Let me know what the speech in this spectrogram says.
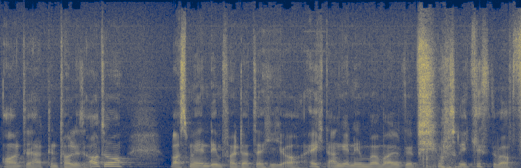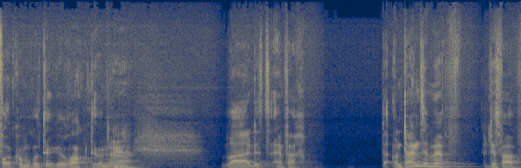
und er hat ein tolles Auto, was mir in dem Fall tatsächlich auch echt angenehm war, weil wir, unsere Kiste war vollkommen runtergerockt und dann ja. war das einfach. Und dann sind wir, das war,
